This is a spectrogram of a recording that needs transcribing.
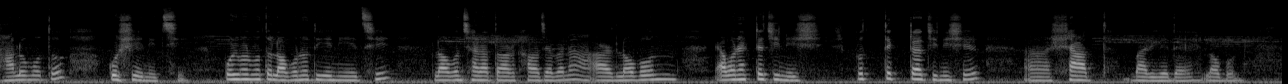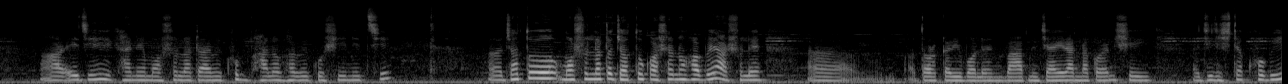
ভালো মতো কষিয়ে নিচ্ছি। পরিমাণ মতো লবণও দিয়ে নিয়েছি। লবণ ছাড়া তো আর খাওয়া যাবে না। আর লবণ এমন একটা জিনিস, প্রত্যেকটা জিনিসের স্বাদ বাড়িয়ে দেয় লবণ। আর এই যে এখানে মশলাটা আমি খুব ভালোভাবে কষিয়ে নিচ্ছি। যত মশলাটা যত কষানো হবে, আসলে তরকারি বলেন বা আপনি যাই রান্না করেন, সেই জিনিসটা খুবই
